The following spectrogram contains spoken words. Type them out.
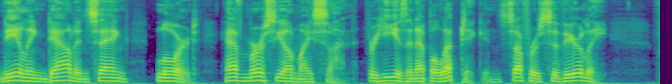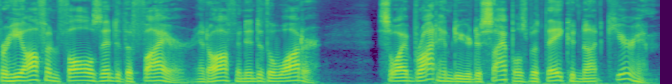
kneeling down and saying, Lord, have mercy on my son, for he is an epileptic and suffers severely. For he often falls into the fire and often into the water. So I brought him to your disciples, but they could not cure him.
